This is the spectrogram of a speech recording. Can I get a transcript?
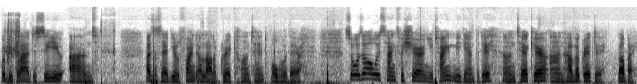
will be glad to see you. And as I said, you'll find a lot of great content over there. So, as always, thanks for sharing your time with me again today, and take care and have a great day. Bye bye.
